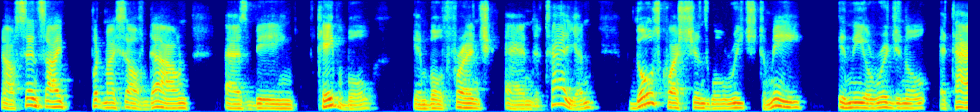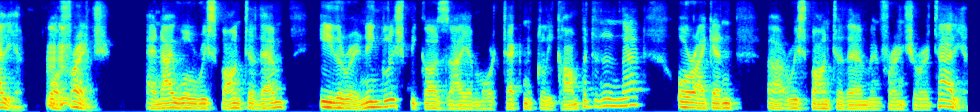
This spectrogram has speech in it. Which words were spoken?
Now, since I put myself down as being capable in both French and Italian, those questions will reach to me in the original Italian or mm-hmm. French. And I will respond to them either in English because I am more technically competent in that, or I can uh, respond to them in French or Italian.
